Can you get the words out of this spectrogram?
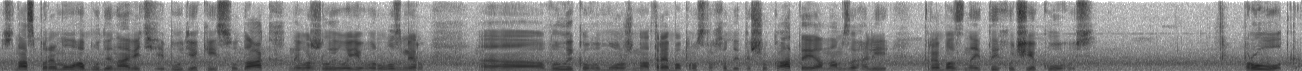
Тобто у нас перемога буде навіть будь-який судак, неважливо його розмір. Е, Великого можна, треба просто ходити шукати, а нам взагалі треба знайти хоч якогось. Проводка.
